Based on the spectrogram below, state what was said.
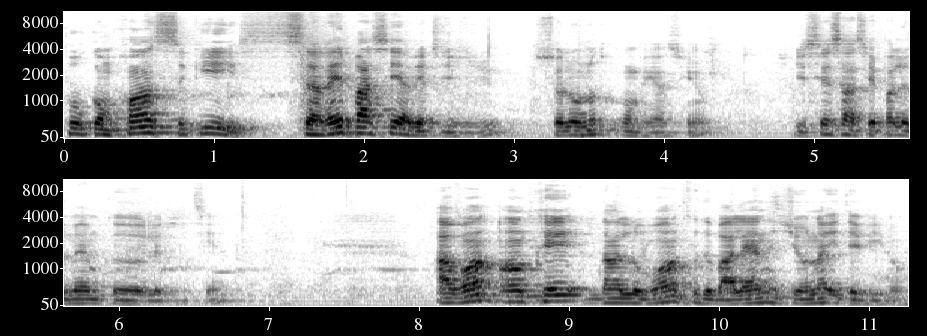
pour comprendre ce qui serait passé avec Jésus, selon notre compréhension, je sais ça, c'est pas le même que le chrétien. Avant d'entrer dans le ventre de baleine, Jonah était vivant.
